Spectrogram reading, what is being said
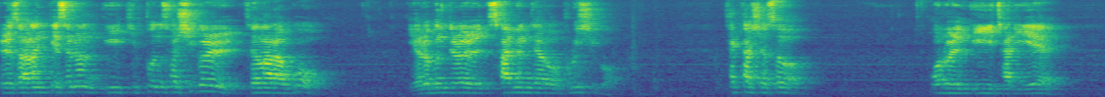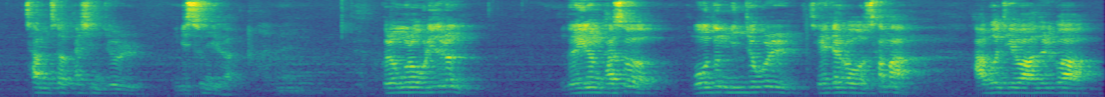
그래서 하나님께서는 이 기쁜 소식을 전하라고 여러분들을 사명자로 부르시고 택하셔서 오늘 이 자리에 참석하신 줄 믿습니다. 그러므로 우리들은 너희는 가서 모든 민족을 제자로 삼아 아버지와 아들과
